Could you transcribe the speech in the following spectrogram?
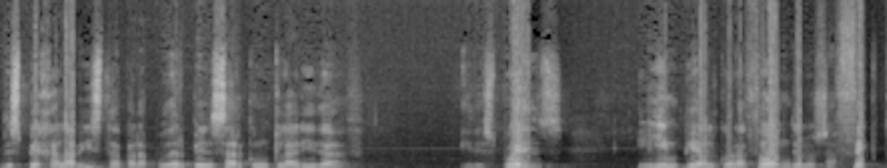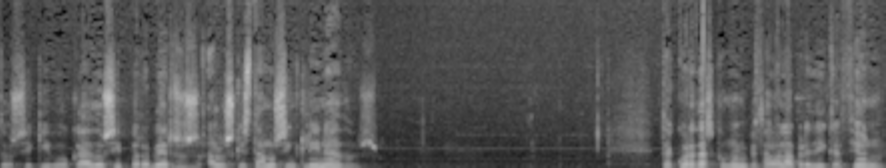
despeja la vista para poder pensar con claridad. Y después limpia el corazón de los afectos equivocados y perversos a los que estamos inclinados. ¿Te acuerdas cómo empezaba la predicación?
